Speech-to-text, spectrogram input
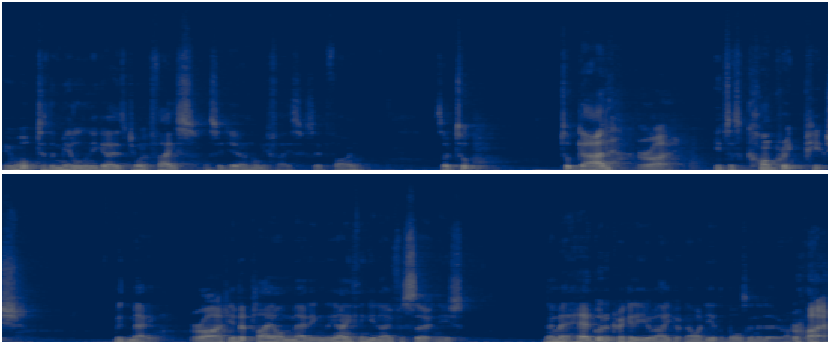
He walked to the middle and he goes, Do you want a face? I said, Yeah, I normally face. He said, Fine. So it took, took guard. Right. It's a concrete pitch with matting. Right. If you ever play on matting, the only thing you know for certain is no matter how good a cricketer you are, you've got no idea what the ball's going to do, right? Right.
